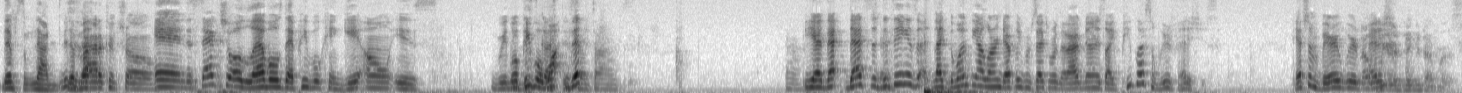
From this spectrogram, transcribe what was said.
them some now. This the is out of control. and the sexual levels that people can get on is really Well, people want- that- sometimes. Uh-huh. Yeah, that that's the, the thing is like the one thing I learned definitely from sex work that I've done is like people have some weird fetishes. They have some very weird Not fetishes. weird, maybe diverse.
